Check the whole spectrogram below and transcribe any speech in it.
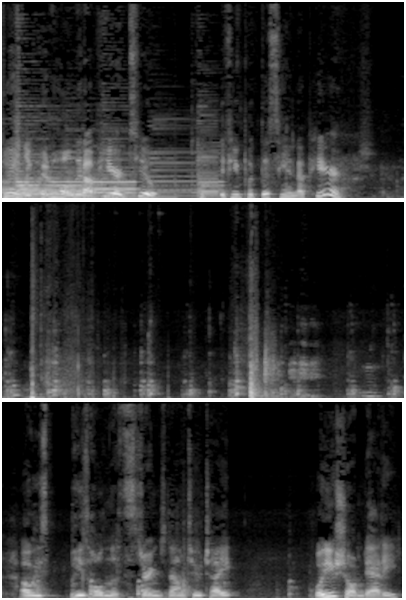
Dude, you can hold it up here too. If you put this hand up here. Oh, he's he's holding the strings down too tight. Will you show him, Daddy?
